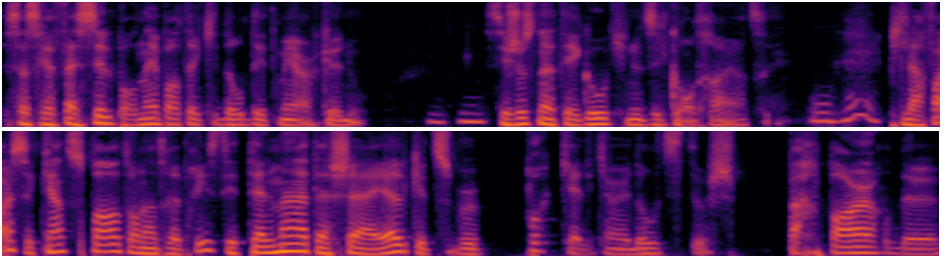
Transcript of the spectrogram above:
ça serait facile pour n'importe qui d'autre d'être meilleur que nous. Mm-hmm. C'est juste notre ego qui nous dit le contraire. Mm-hmm. Puis l'affaire, c'est que quand tu pars ton entreprise, tu es tellement attaché à elle que tu ne veux pas que quelqu'un d'autre s'y touche par peur de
